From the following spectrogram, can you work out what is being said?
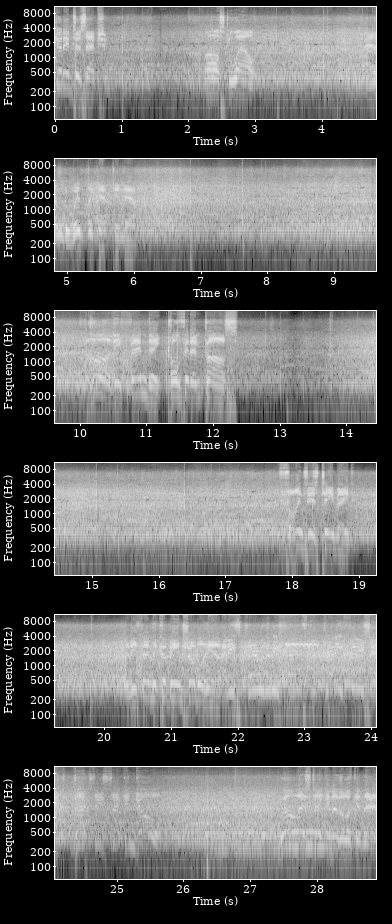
Good interception. Passed well. And with the captain now. Ah, defending. Confident pass. Finds his teammate. The defender could be in trouble here. And he's clear of the defence, but can he finish it? That's his second goal. Well, let's take another look at that.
